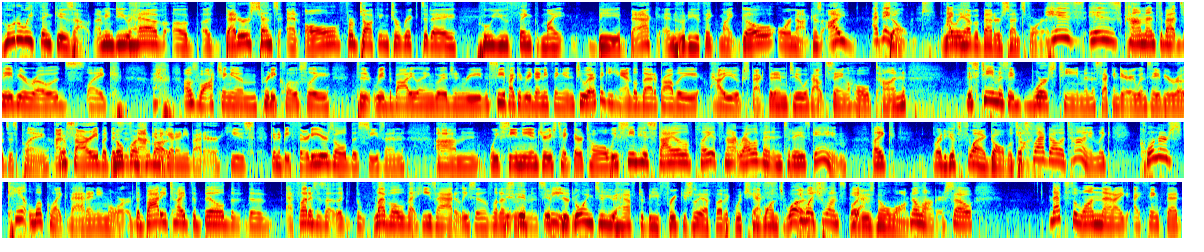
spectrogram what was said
Who do we think is out? I mean, do you have a, a better sense at all from talking to Rick today who you think might be back and who do you think might go or not? Because I, I think- don't really I- have a better sense for it. his his comments about Xavier Rhodes, like I was watching him pretty closely to read the body language and read and see if I could read anything into it. I think he handled that probably how you expected him to without saying a whole ton. This team is a worse team in the secondary when Xavier Rhodes is playing. I'm Yep. sorry, but this No is not going to get any better. He's going to be 30 years old this season. Um, we've seen the injuries take their toll. We've seen his style of play. It's not relevant in today's game. Like right, he gets flagged all the he time. gets flagged all the time. Like corners can't look like that anymore. The body type, the build, the the athleticism, like the level that he's at, at least in athleticism If, and speed. if you're going to, you have to be freakishly athletic, which Yes. he once was. He once, once but yeah. is no longer. No longer. So that's the one that I, I think that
